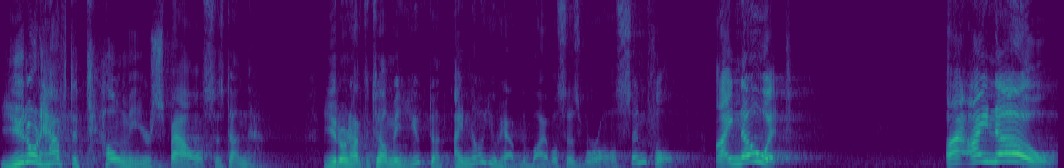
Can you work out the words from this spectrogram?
you, don't have to tell me your spouse has done that. You don't have to tell me you've done. I know you have. The Bible says we're all sinful. I know it. I, I know.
